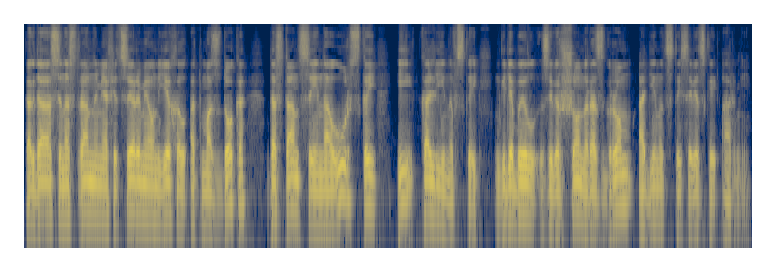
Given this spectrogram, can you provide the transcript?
когда с иностранными офицерами он ехал от Моздока до станции Наурской и Калиновской, где был завершен разгром 11-й советской армии.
